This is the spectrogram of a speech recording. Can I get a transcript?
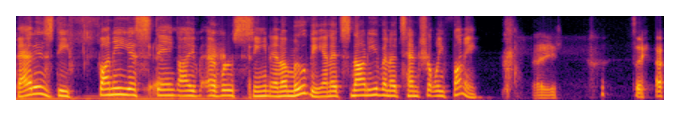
That is the funniest yeah. thing I've ever seen in a movie, and it's not even intentionally funny. Right. It's like, how,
